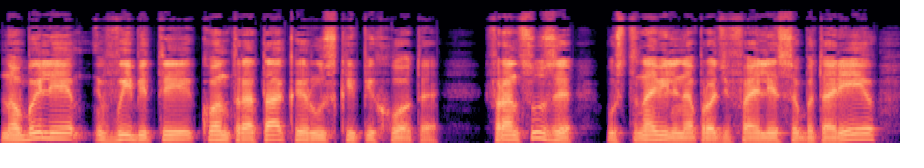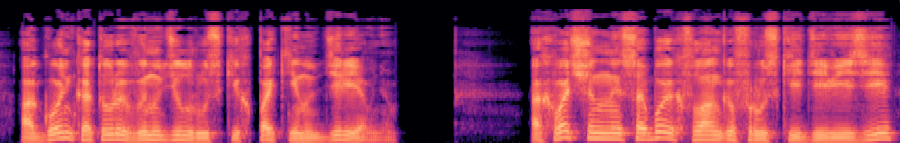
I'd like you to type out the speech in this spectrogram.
но были выбиты контратакой русской пехоты. Французы установили напротив Айлеса батарею, огонь, который вынудил русских покинуть деревню. Охваченные с обоих флангов русские дивизии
